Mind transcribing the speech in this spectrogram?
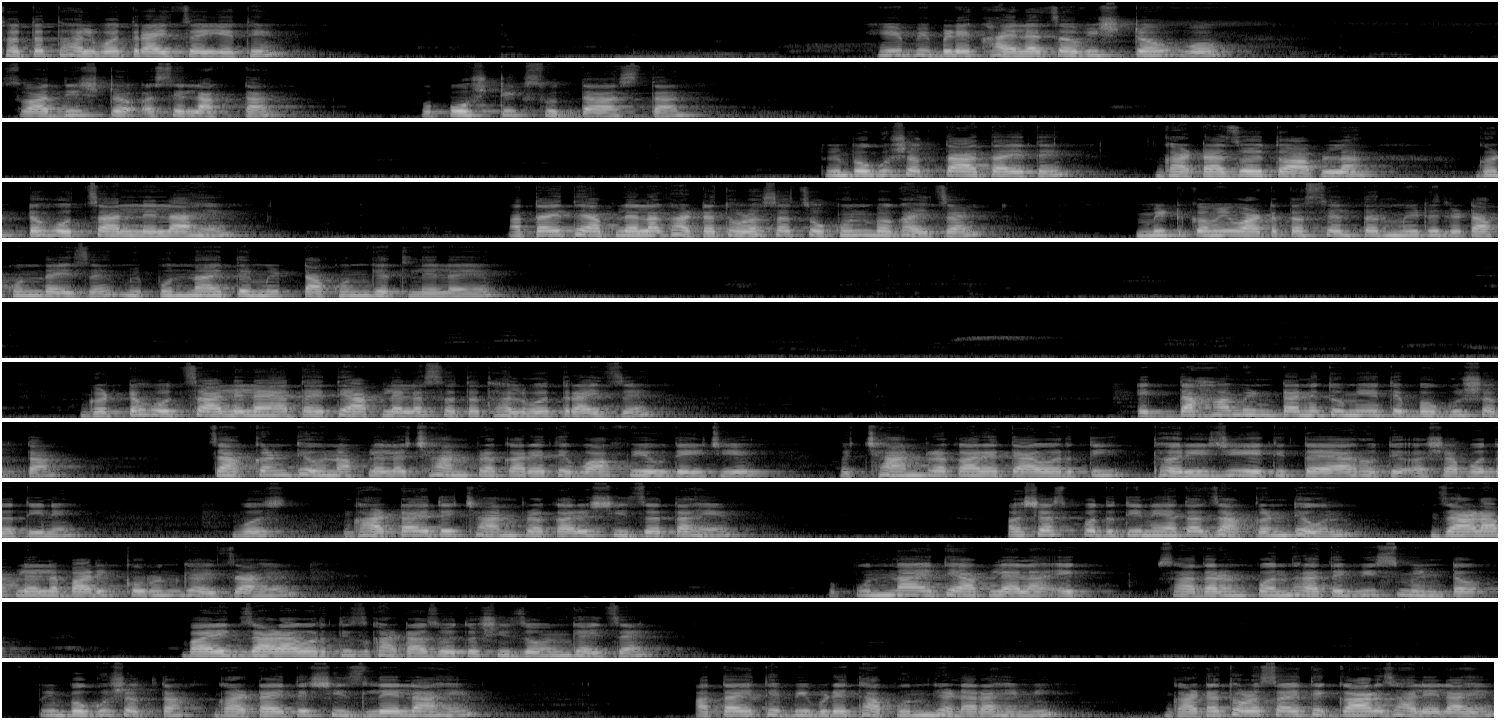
सतत हलवत राहायचं आहे येथे. हे बिबडे खायला चविष्ट व स्वादिष्ट असे लागतात व पौष्टिकसुद्धा असतात. तुम्ही बघू शकता आता इथे घाटा जो आहे तो आपला घट्ट होत चाललेला आहे. आता इथे आपल्याला घाटा थोडासा चोखून बघायचा आहे. मीठ कमी वाटत असेल तर मीठ इथे टाकून द्यायचं आहे मी पुन्हा इथे मीठ टाकून घेतलेलं आहे. घट्ट होत चाललेला आहे. आता इथे आपल्याला सतत हलवत राहायचं आहे एक दहा मिनटाने तुम्ही येथे बघू शकता. झाकण ठेवून आपल्याला छान प्रकारे ते वाफ येऊ द्यायची आहे. व छान प्रकारे त्यावरती थरी जी आहे ती तयार होते अशा पद्धतीने. व घाटा येथे छान प्रकारे शिजत आहे. अशाच पद्धतीने आता झाकण ठेवून जाड आपल्याला बारीक करून घ्यायचं आहे. पुन्हा येथे आपल्याला एक साधारण पंधरा ते वीस मिनटं बारीक जाळावरतीच घाटा जो आहे तो शिजवून घ्यायचा आहे. तुम्ही बघू शकता घाटा इथे शिजलेला आहे. आता इथे बिबडे थापून घेणार आहे मी. घाटा थोडासा इथे गार झालेला आहे.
